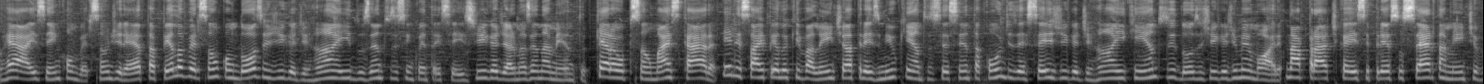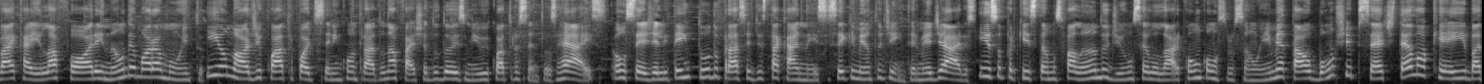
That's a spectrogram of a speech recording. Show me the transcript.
reais em conversão direta pela versão com 12 GB de RAM e 256 GB de armazenamento. Quer a opção mais cara? Ele sai pelo equivalente a 3.560 com 16 GB de RAM e 512 GB de memória. Na prática, esse preço certamente vai cair lá fora e não demora muito. E o Nord 4 pode ser encontrado na faixa do 2.400 reais. Ou seja, ele tem tudo para se destacar nesse segmento de intermediários. Isso porque estamos falando de um celular com construção em metal, bom chipset, tela ok e bateria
